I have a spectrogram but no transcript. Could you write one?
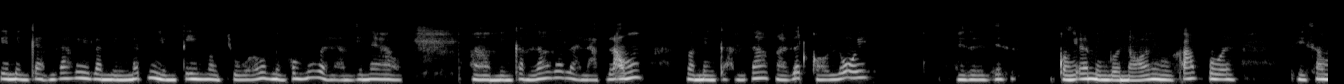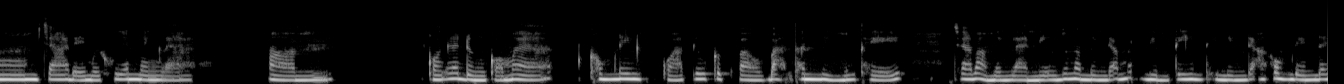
khi mình cảm giác như là mình mất niềm tin vào Chúa và mình không biết phải làm thế nào. à, mình cảm giác rất là lạc lõng và mình cảm giác là rất có lỗi. Thế rồi thế có nghĩa là mình vừa nói mình vừa khóc luôn. Thì xong Cha đấy mới khuyên mình là, um, có nghĩa là đừng có mà không nên quá tiêu cực vào bản thân mình như thế. Cha bảo mình là nếu như mà mình đã mất niềm tin thì mình đã không đến đây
